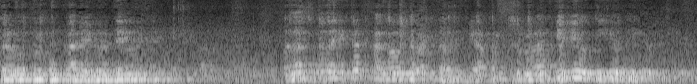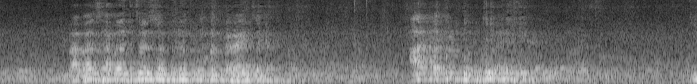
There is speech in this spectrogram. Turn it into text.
सर्व प्रमुख कार्यकर्ते मलाच मला एकच सांगावं वाटतं की आपण सुरुवात केली होती. बाबासाहेबांचं स्वप्न पूर्ण करायचं. आज आपण बघतोय की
